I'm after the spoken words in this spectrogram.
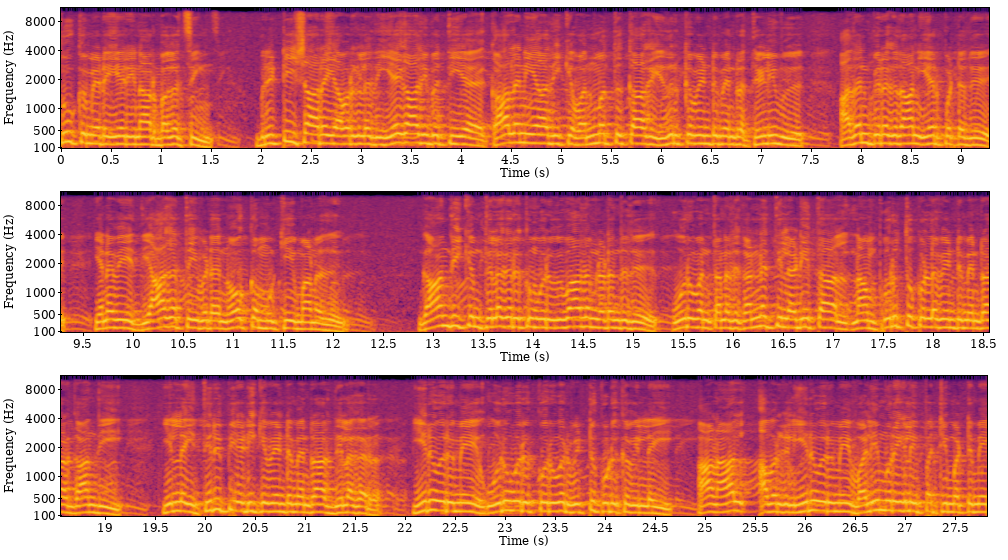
தூக்குமேடை ஏறினார் பகத்சிங். பிரிட்டிஷாரை அவர்களது ஏகாதிபத்திய காலனியாதிக்க வன்மத்துக்காக எதிர்க்க வேண்டும் என்ற தெளிவு அதன் பிறகுதான் ஏற்பட்டது. எனவே தியாகத்தை விட நோக்கம் முக்கியமானது. காந்திக்கும் திலகருக்கும் ஒரு விவாதம் நடந்தது. ஒருவன் தனது கன்னத்தில் அடித்தால் நாம் பொறுத்து கொள்ள வேண்டும் என்றார் காந்தி. இல்லை திருப்பி அடிக்க வேண்டும் என்றார் திலகர். இருவருமே ஒருவருக்கொருவர் விட்டு கொடுக்கவில்லை. ஆனால் அவர்கள் இருவருமே வழிமுறைகளை பற்றி மட்டுமே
